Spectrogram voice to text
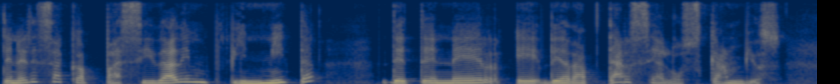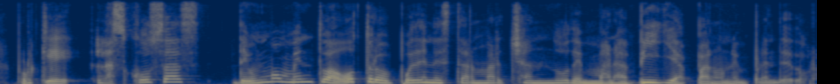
tener esa capacidad infinita de tener, eh, de adaptarse a los cambios, porque las cosas de un momento a otro pueden estar marchando de maravilla para un emprendedor.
